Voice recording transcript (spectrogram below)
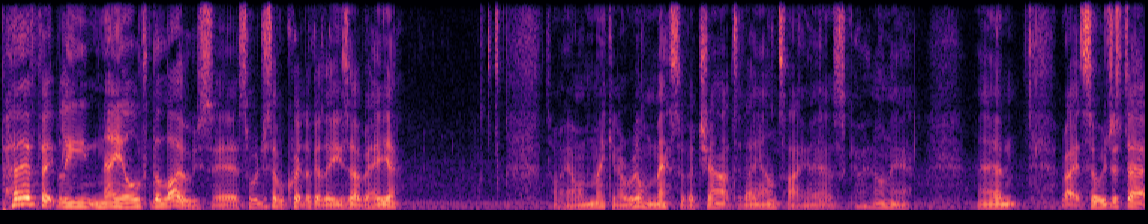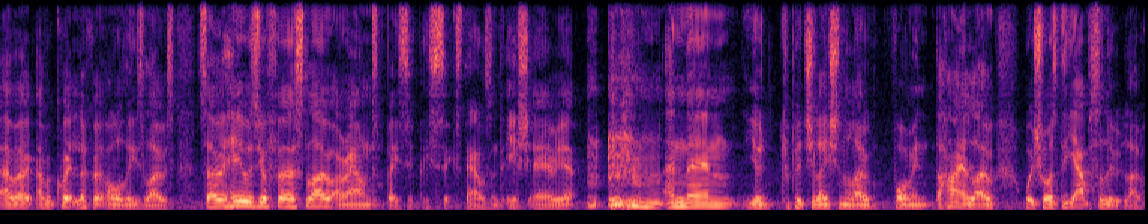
perfectly nailed the lows. Uh, so we'll just have a quick look at these over here. Sorry, I'm making a real mess of a chart today, aren't I? what's going on here? Um, right, so we just uh, have, a, have a quick look at all these lows. So here was your first low, around basically 6,000-ish area. and then your capitulation low forming the higher low, which was the absolute low.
